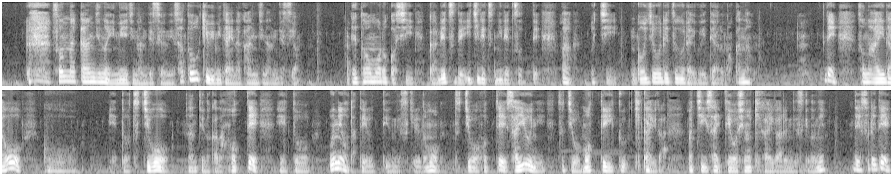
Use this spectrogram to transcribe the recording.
そんな感じのイメージなんですよね。サトウキビみたいな感じなんですよ。で、トウモロコシが列で1列2列って、まあ、うち50列ぐらい植えてあるのかな。で、その間を、こう、えっ、ー、と、土を、なんていうのかな、掘って、えっ、ー、と、畝を立てるっていうんですけれども、土を掘って左右に土を持っていく機械が、まあ、小さい手押しの機械があるんですけどね。で、それで、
